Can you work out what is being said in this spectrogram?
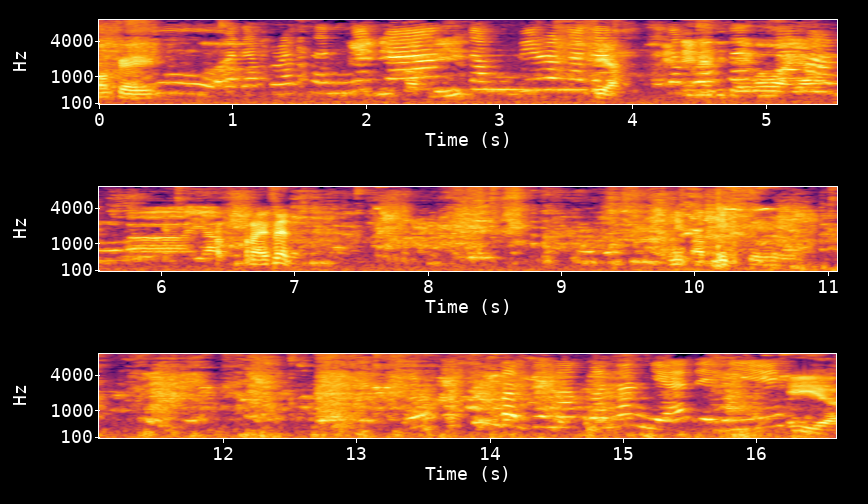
Oke. Uh, ada Ini kan? public. Bilang ada. Iya. Ini nanti saya bawa yang uh, yang Private. Ini public. Bagi makanan ya, Dedi. Iya.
